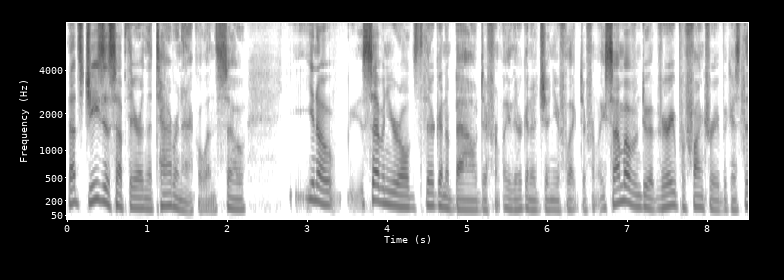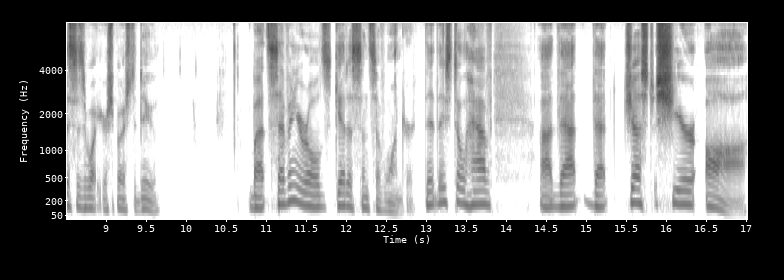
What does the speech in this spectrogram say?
That's Jesus up there in the tabernacle. And so, you know, seven year olds, they're going to bow differently. They're going to genuflect differently. Some of them do it very perfunctory because this is what you're supposed to do. But seven year olds get a sense of wonder. They, they still have uh, that, that just sheer awe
